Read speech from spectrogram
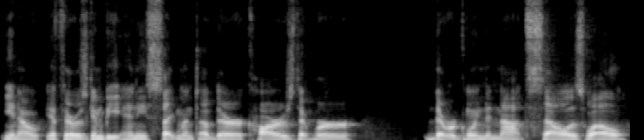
you know if there was going to be any segment of their cars that were that were going to not sell as well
